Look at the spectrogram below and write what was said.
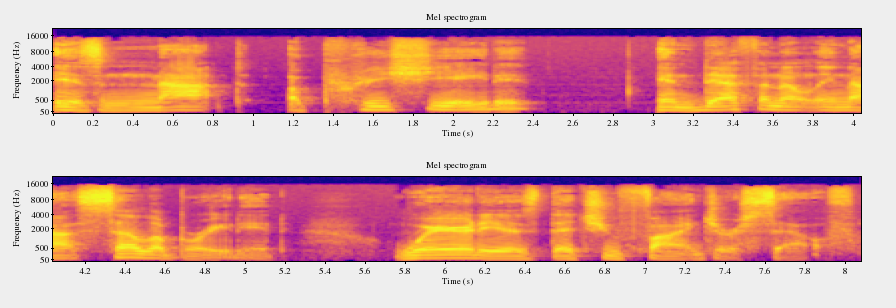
is not appreciated and definitely not celebrated where it is that you find yourself.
